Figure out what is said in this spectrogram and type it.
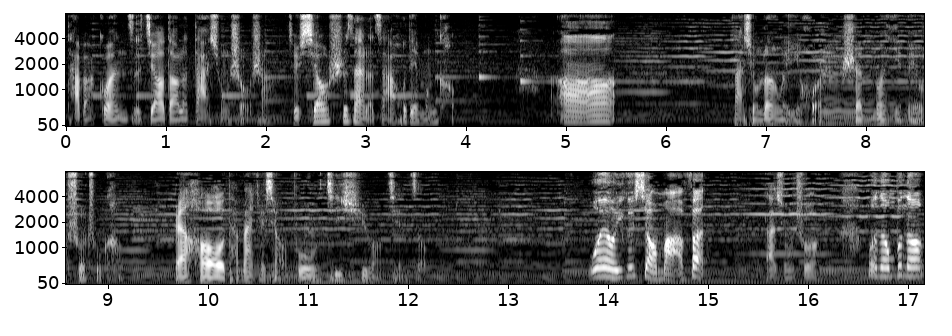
他把罐子交到了大熊手上，就消失在了杂货店门口。啊！大熊愣了一会儿，什么也没有说出口。然后他迈开小步，继续往前走。我有一个小麻烦，大熊说：“我能不能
